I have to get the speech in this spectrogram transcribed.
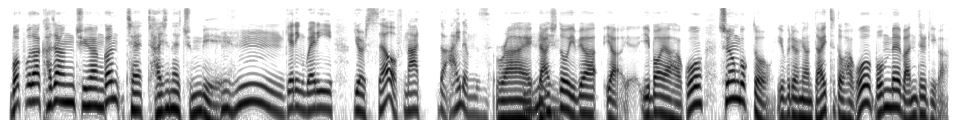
무엇보다 가장 중요한 건 제 자신의 준비. Hmm, getting ready yourself, not the items. Right. 나시도 입어야, 야, 입어야 하고 수영복도 입으려면 다이트도 하고 몸매 만들기가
